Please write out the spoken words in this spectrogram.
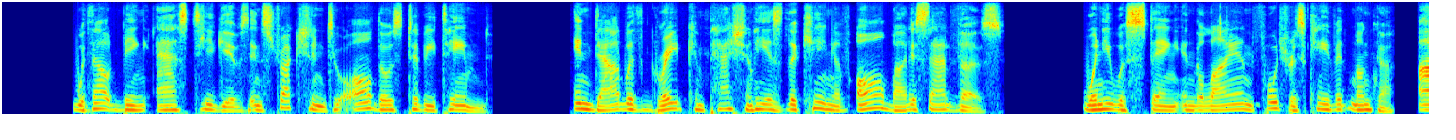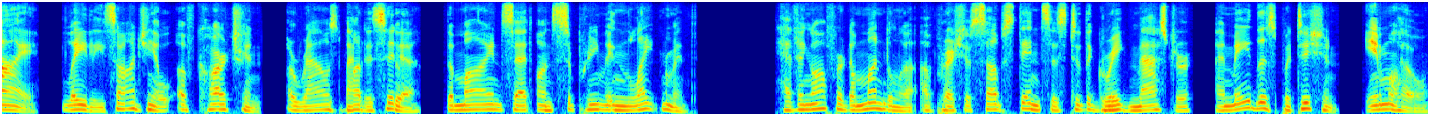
Without being asked he gives instruction to all those to be tamed. Endowed with great compassion he is the king of all bodhisattvas. When he was staying in the lion fortress cave at Munka, I, Lady Tsogyal of Kharchen, aroused Bodhicitta, the mind set on supreme enlightenment. Having offered a mandala of precious substances to the Great Master, I made this petition, Emaho.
